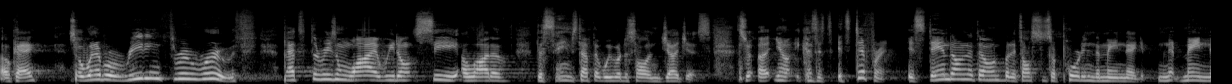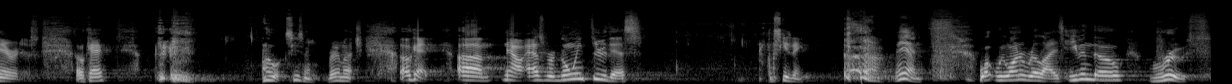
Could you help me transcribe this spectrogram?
Okay? So whenever we're reading through Ruth, that's the reason why we don't see a lot of the same stuff that we would have saw in Judges. So, uh, you know, because it's, it's different. It's stand on its own, but it's also supporting the main, neg- main narrative. Okay? oh, excuse me, very much. Okay, um, now as we're going through this, excuse me, man, what we want to realize, even though Ruth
